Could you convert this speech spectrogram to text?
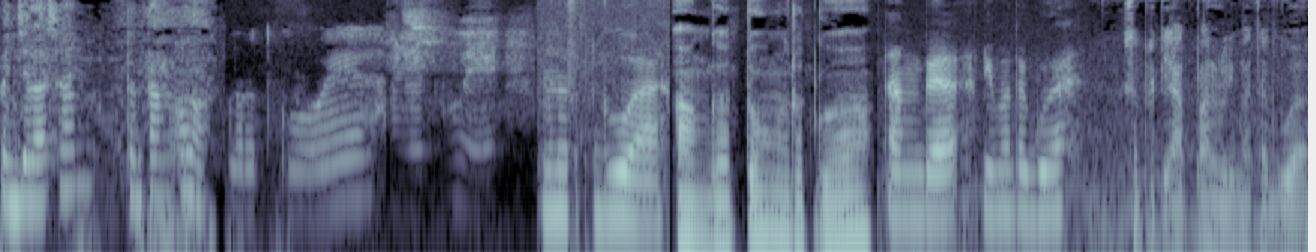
Penjelasan tentang Allah. Menurut gue, Menurut gua, Angga tuh menurut gua Angga di mata gue Seperti apa lu di mata gua?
